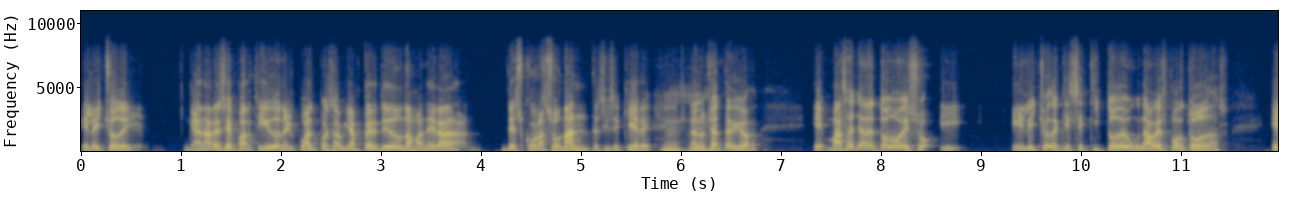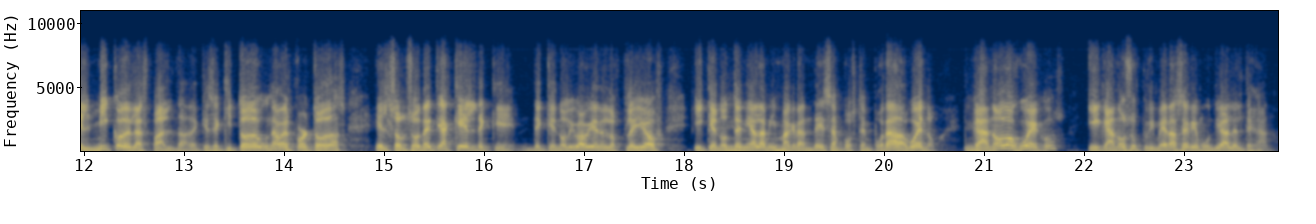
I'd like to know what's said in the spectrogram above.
el hecho de ganar ese partido en el cual pues habían perdido de una manera descorazonante, si se quiere, la noche anterior. Eh, más allá de todo eso, y el hecho de que se quitó de una vez por todas el mico de la espalda, de que se quitó de una vez por todas el sonsonete aquel de que, de que no le iba bien en los playoffs y que no tenía la misma grandeza en postemporada. Bueno, ganó dos juegos y ganó su primera serie mundial el Tejano.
